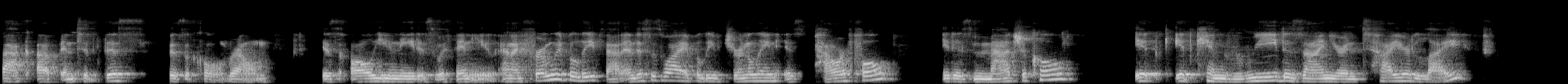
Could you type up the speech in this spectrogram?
back up into this physical realm is all you need is within you. And I firmly believe that. And this is why I believe journaling is powerful, it is magical, it, it can redesign your entire life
